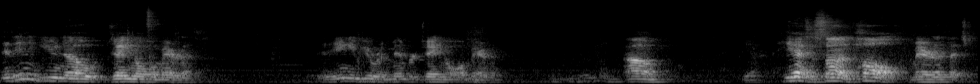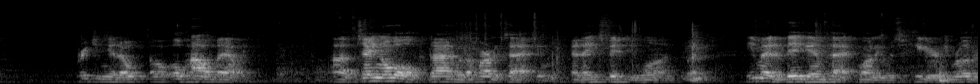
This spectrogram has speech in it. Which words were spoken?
did any of you know J. Noel Meredith? Did any of you remember J. Noel Meredith? Um, he has a son, Paul Meredith, that's preaching at O- Ohio Valley. Uh, J. Noel died with a heart attack in, at age 51, but he made a big impact while he was here. He wrote a,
